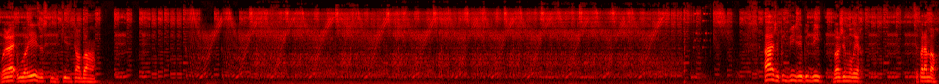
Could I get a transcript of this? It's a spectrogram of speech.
Voilà, vous voyez les os qui, étaient en bas. Hein. Ah, j'ai plus de vie, j'ai plus de vie. Bon, je vais mourir. C'est pas la mort.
